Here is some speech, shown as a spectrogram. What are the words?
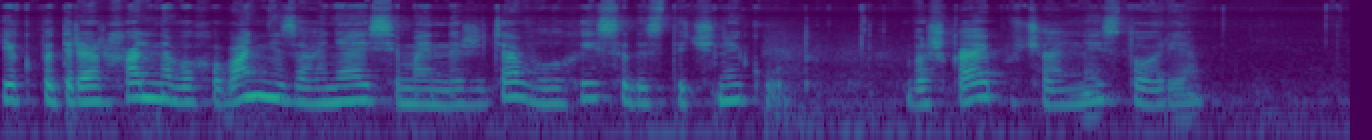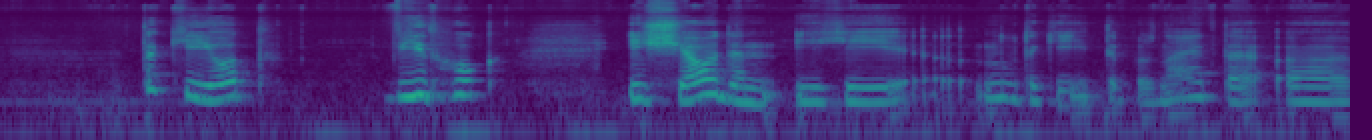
як патріархальне виховання заганяє сімейне життя в глухий садистичний кут. Важка і повчальна історія. Такий от відгук. І ще один, який, е, ну такий, типу, знаєте, е,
